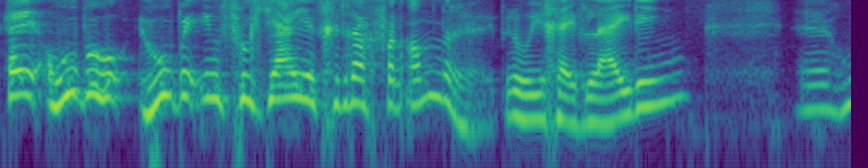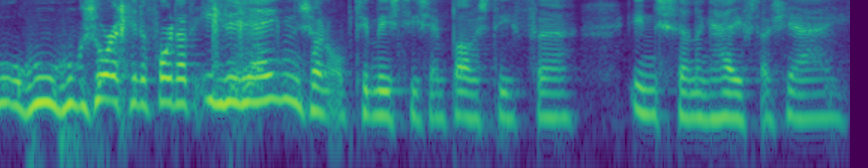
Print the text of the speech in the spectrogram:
Hey, hoe, be- hoe beïnvloed jij het gedrag van anderen? Ik bedoel, je geeft leiding. Eh, hoe, hoe, hoe zorg je ervoor dat iedereen zo'n optimistisch en positief eh, instelling heeft als jij?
